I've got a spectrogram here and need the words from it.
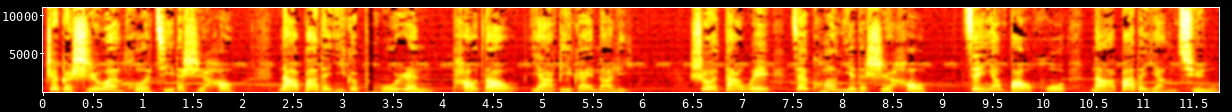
这个十万火急的时候，拿巴的一个仆人跑到亚比该那里，说大卫在旷野的时候。怎样保护拿巴的羊群，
